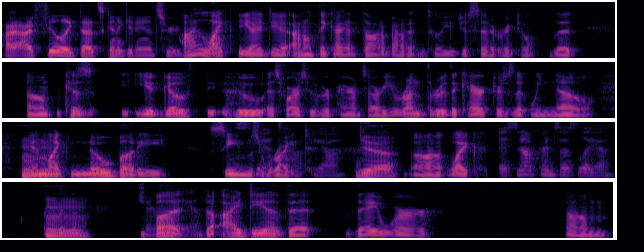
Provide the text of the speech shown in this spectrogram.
I, I feel like that's going to get answered. I like the idea. I don't think I had thought about it until you just said it, Rachel. That um, because you go th- who as far as who her parents are, you run through the characters that we know, and Mhm. like nobody seems Stands right. out, Yeah. yeah, Uh, like, It's not Princess Leia. Mhm. But Leia. the idea that they were, um,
